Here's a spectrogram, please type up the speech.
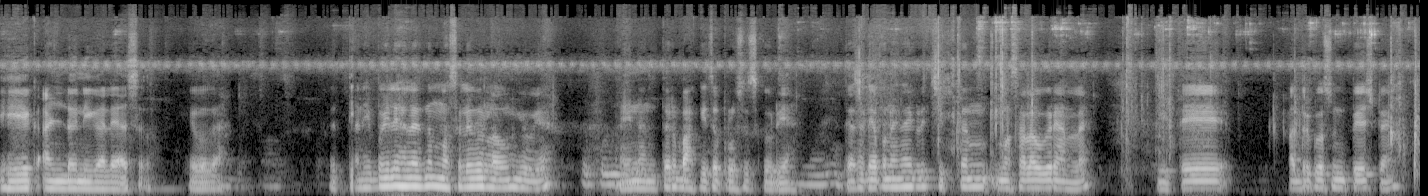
हे एक अंडं निघालं आहे असं. हे बघा. तर आणि पहिले ह्याला ना मसाल्यावर लावून घेऊया. आणि नंतर बाकीचं प्रोसेस करूया. त्यासाठी आपण ह्याला इकडे चिकन मसाला वगैरे आणला आहे इथे अद्रक लसूण पेस्ट आहे.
